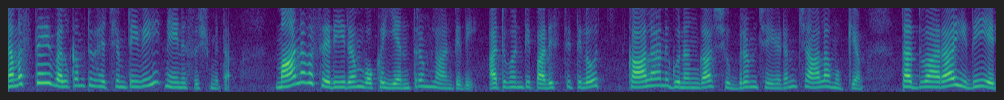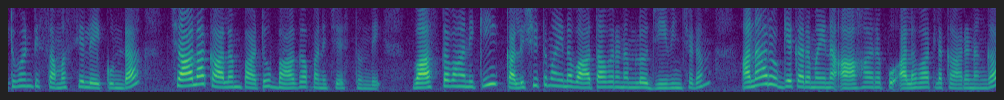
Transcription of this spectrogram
నమస్తే వెల్కమ్ టు హెచ్ఎం టీవీ నేను సుష్మిత. మానవ శరీరం ఒక యంత్రం లాంటిది. అటువంటి పరిస్థితిలో కాలానుగుణంగా శుభ్రం చేయడం చాలా ముఖ్యం. తద్వారా ఇది ఎటువంటి సమస్య లేకుండా చాలా కాలం పాటు బాగా పనిచేస్తుంది. వాస్తవానికి కలుషితమైన వాతావరణంలో జీవించడం అనారోగ్యకరమైన ఆహారపు అలవాట్ల కారణంగా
